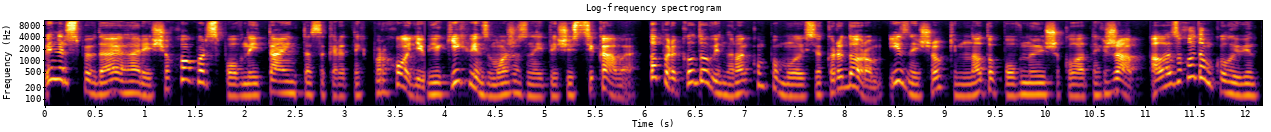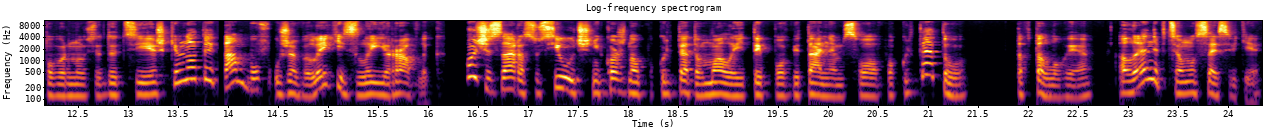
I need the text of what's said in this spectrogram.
Він розповідає Гаррі, що Хогвартс повний тайн та секретних проходів, в яких він зможе знайти щось цікаве. До перекладу він ранком помилився коридором і знайшов кімнату повною шоколадних жаб. Але згодом, коли він повернувся до цієї ж кімнати, там був уже великий злий равлик. Хоч зараз усі учні кожного факультету мали йти по вітальням свого факультету, тавтологія, але не в цьому всесвіті.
